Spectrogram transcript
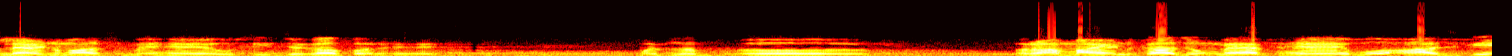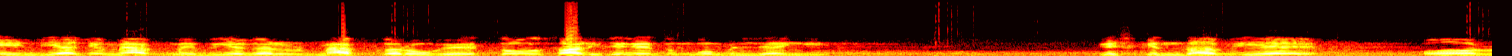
लैंडमार्क में है उसी जगह पर है। मतलब अ, रामायण का जो मैप है वो आज के इंडिया के मैप में भी अगर मैप करोगे तो सारी जगह तुमको मिल जाएँगी। किशकिंधा भी है और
